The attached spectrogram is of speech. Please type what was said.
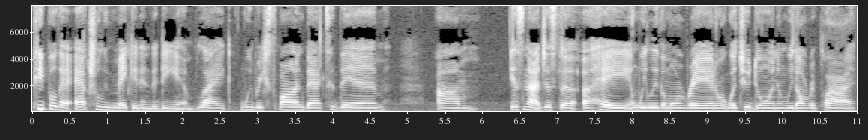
people that actually make it in the DM. Like, we respond back to them. Um, it's not just a, a hey and we leave them on read or what you doing and we don't reply.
